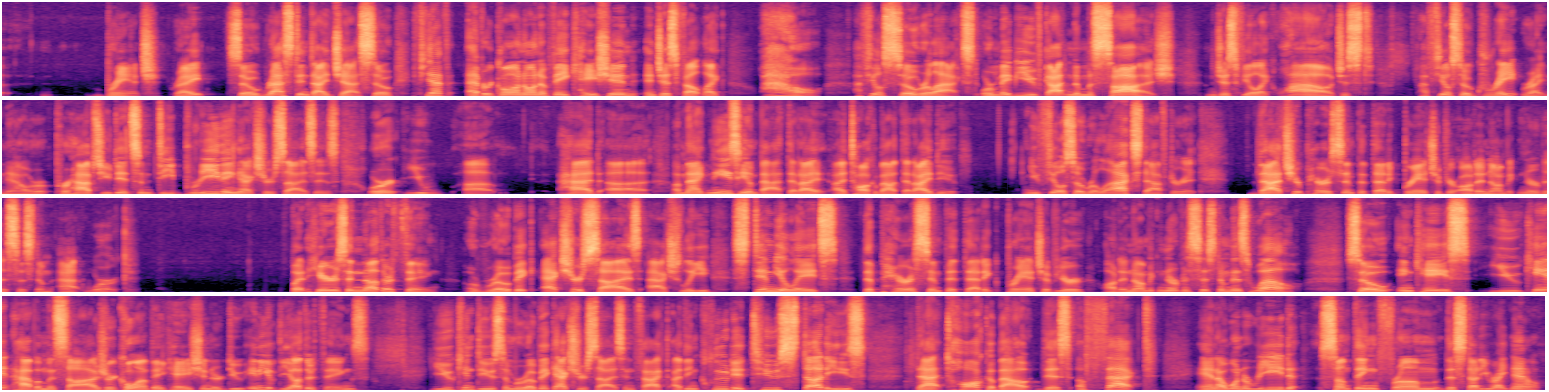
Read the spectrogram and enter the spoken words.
branch, right? So rest and digest. So if you have ever gone on a vacation and just felt like, wow, I feel so relaxed, or maybe you've gotten a massage and just feel like, wow, just I feel so great right now, or perhaps you did some deep breathing exercises, or you uh, had uh, a magnesium bath that I, I talk about that I do. You feel so relaxed after it. That's your parasympathetic branch of your autonomic nervous system at work. But here's another thing aerobic exercise actually stimulates the parasympathetic branch of your autonomic nervous system as well. So, in case you can't have a massage or go on vacation or do any of the other things, you can do some aerobic exercise. In fact, I've included two studies that talk about this effect. And I want to read something from the study right now.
